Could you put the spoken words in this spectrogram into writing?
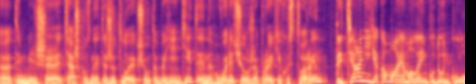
Е, Тим більше тяжко знайти житло, якщо у тебе є діти, не говорячи вже про якихось тварин. Тетяні, яка має маленьку доньку,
